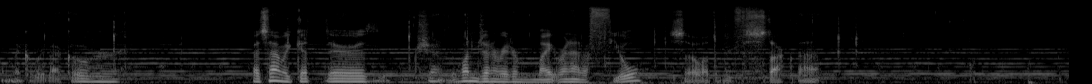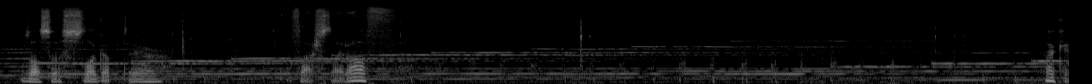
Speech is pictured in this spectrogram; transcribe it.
We'll make our way back over. By the time we get there, the gen one generator might run out of fuel, so I'll have to that. There's also a slug up there. Flashlight off. Okay.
